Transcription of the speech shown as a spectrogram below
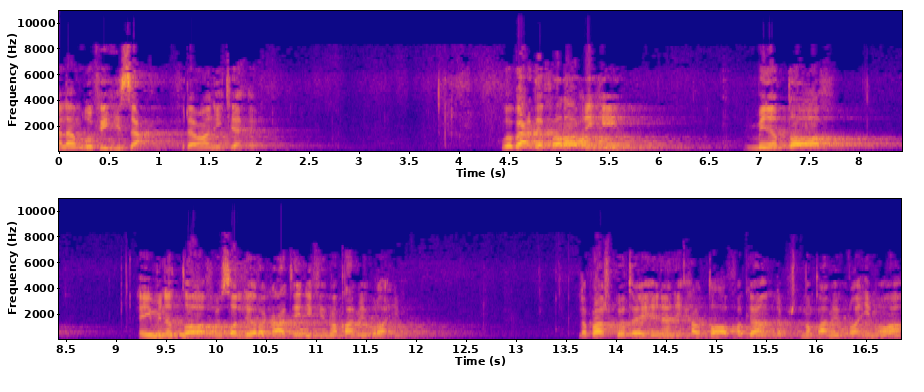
الأمر فيه سعة فراواني تاهر وبعد فراغه من الطواف أي من الطواف يصلي ركعتين في مقام إبراهيم. لباش كوتاي هناني حول طوافك لبشت مقام إبراهيم هو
